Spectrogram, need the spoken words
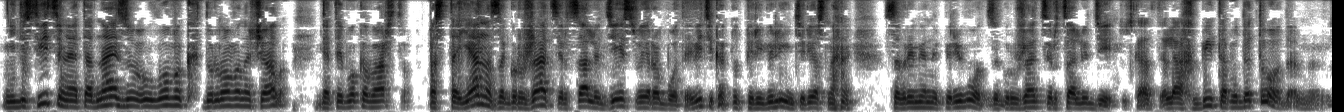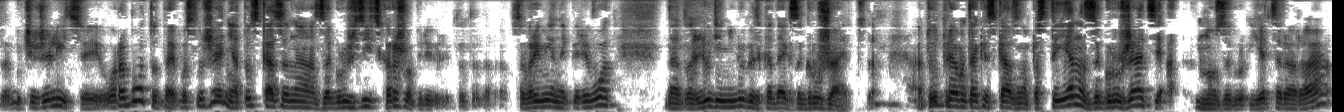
И действительно, это одна из уловок дурного начала. Это его коварство. Постоянно загружать сердца людей своей работой. Видите, как тут перевели, интересно, современный перевод. Загружать сердца людей. Тут сказано, ляхбит абудато, да, утяжелить его работу, да, его служение. А тут сказано, загрузить. Хорошо перевели. Тут, да, да. Современный перевод. Да, люди не любят, когда их загружают. Да. А тут прямо так и сказано. Постоянно загружать, но загру... Ецерара,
